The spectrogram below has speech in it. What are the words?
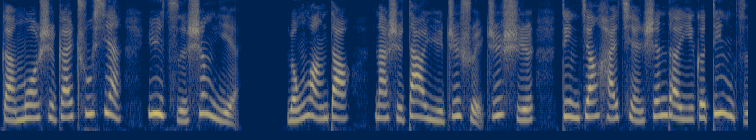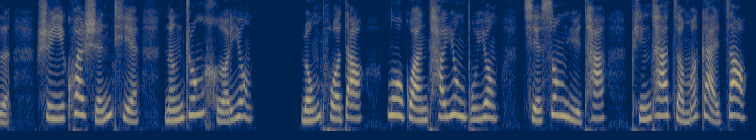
敢莫是该出现遇此胜也？龙王道：“那是大禹治水之时，定江海浅深的一个定子，是一块神铁，能中何用？”龙婆道：“莫管他用不用，且送与他，凭他怎么改造，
